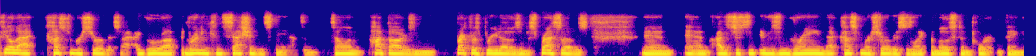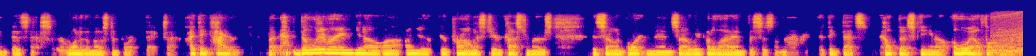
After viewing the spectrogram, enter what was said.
feel that customer service. I, I grew up running concession stands and selling hot dogs and breakfast burritos and espressos. And and i was just it was ingrained that customer service is like the most important thing in business or one of the most important things i, I think hiring. But delivering you know uh, on your your promise to your customers is so important. And so we put a lot of emphasis on that. I think that's helped us you know a loyal following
